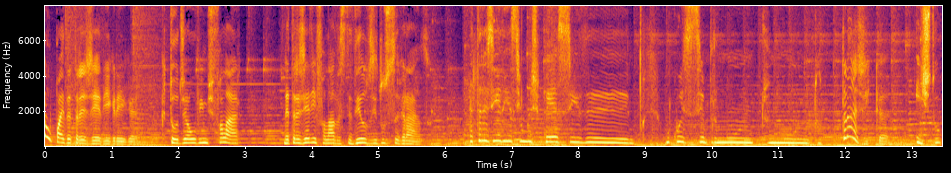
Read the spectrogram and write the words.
é o pai da tragédia grega, que todos já ouvimos falar. Na tragédia falava-se de Deus e do sagrado. A tragédia é assim uma espécie de. Uma coisa sempre muito, muito trágica. Isto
